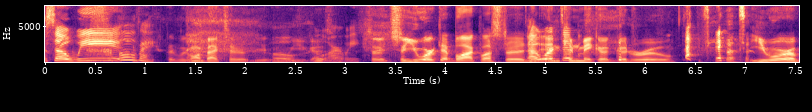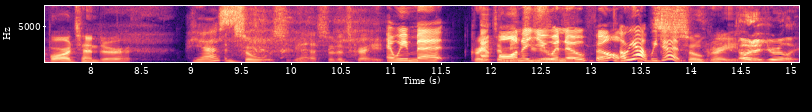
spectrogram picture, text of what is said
So we. Oh, right. We're going back to y- Oh, who you who guys are we? So, so you worked at Blockbuster and, I worked and can make a good roux. You were a bartender, Yes. and so so- yeah, so that's great. And we met Great at- on meet a you. UNO film. oh, yeah, we did. So great. Oh, did you really?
